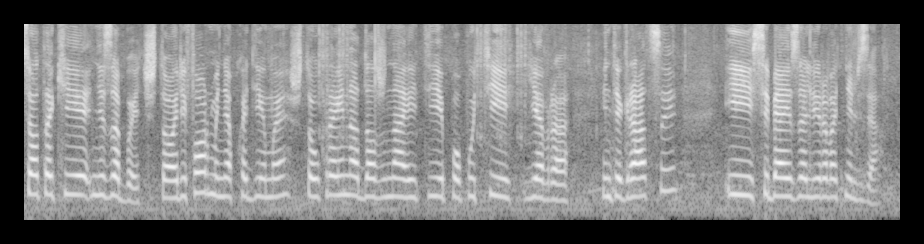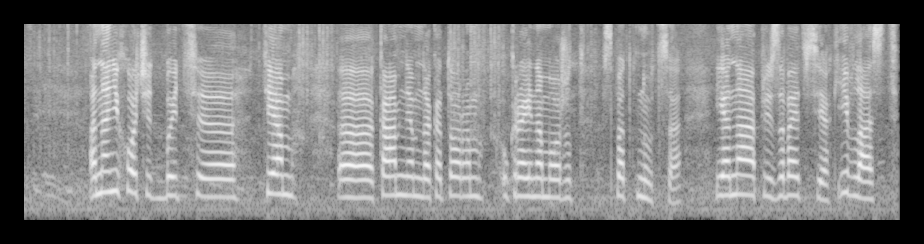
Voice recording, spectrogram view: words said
все-таки не забыть, что реформы необходимы, что Украина должна идти по пути евроинтеграции, и себя изолировать нельзя. Она не хочет быть э, тем э, камнем, на котором Украина может споткнуться. И она призывает всех, и власть,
